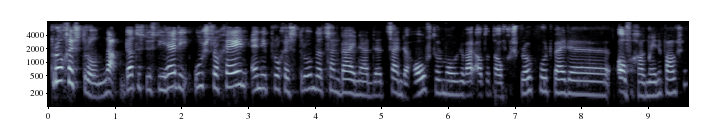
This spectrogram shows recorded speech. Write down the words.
Progesteron, nou dat is dus die, hè, die oestrogeen en die progesteron, dat zijn bijna dat zijn de hoofdhormonen waar altijd over gesproken wordt bij de overgang menopauze.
